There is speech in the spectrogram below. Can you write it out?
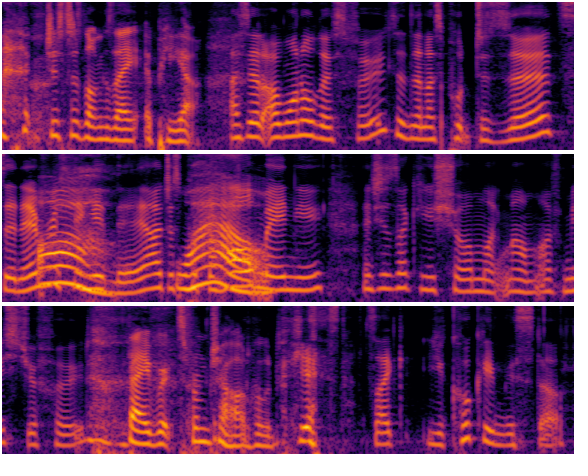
just as long as they appear. I said, I want all those foods. And then I put desserts and everything Oh, in there. I just put the whole menu. And she's like, Are you sure? I'm like, Mum, I've missed your food. Favorites from childhood. yes. It's like, You're cooking this stuff.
